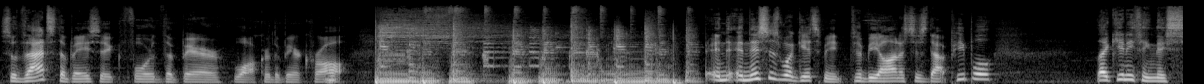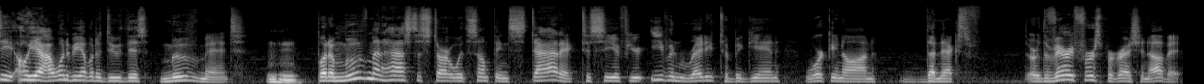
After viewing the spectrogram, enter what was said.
So that's the basic for the bear walk or the bear crawl. And and this is what gets me to be honest is that people like anything they see, oh yeah, I want to be able to do this movement Mm-hmm. But a movement has to start with something static to see if you're even ready to begin working on the next or the very first progression of it.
